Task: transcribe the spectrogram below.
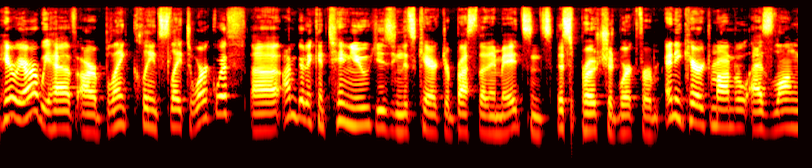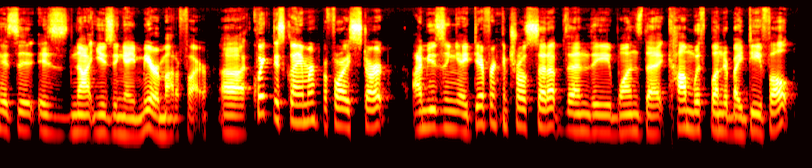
Here we are. We have our blank, clean slate to work with. Uh, I'm going to continue using this character bust that I made since this approach should work for any character model as long as it is not using a mirror modifier. Uh, quick disclaimer before I start. I'm using a different control setup than the ones that come with Blender by default.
